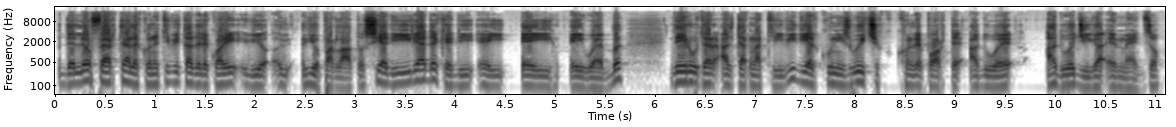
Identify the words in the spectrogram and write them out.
delle offerte alle connettività delle quali vi ho, vi ho parlato, sia di Iliad che di A-Web, dei router alternativi, di alcuni switch con le porte a 2, a 2 giga e mezzo.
